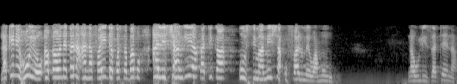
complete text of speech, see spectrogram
Lakini huyu akaonekana ana faida kwa sababu alichangia katika kusimamisha ufalme wa mungu. Nauliza tena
